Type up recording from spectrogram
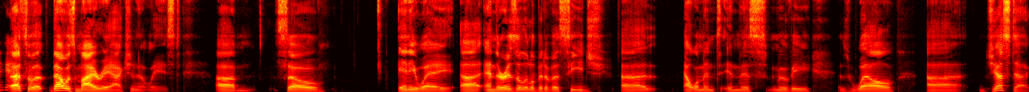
Okay. That's what that was my reaction at least. Um, so anyway, uh, and there is a little bit of a siege uh, element in this movie as well. Uh, just a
